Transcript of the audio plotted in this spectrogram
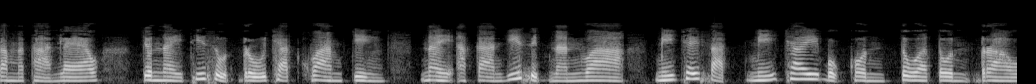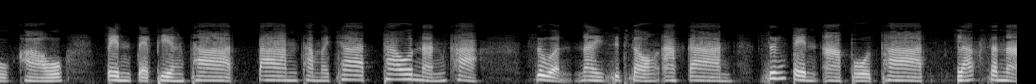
กรรมฐานแล้ว จนในที่สุดรู้ชัดความจริง ในอาการยี่สิบนั้นว่า มิใช่สัตว์ มิใช่บุคคล ตัวตนเราเขา เป็นแต่เพียงธาตุตามธรรมชาติเท่านั้นค่ะ ส่วนในสิบสองอาการ ซึ่งเป็นอาโปธาตุ ลักษณะ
